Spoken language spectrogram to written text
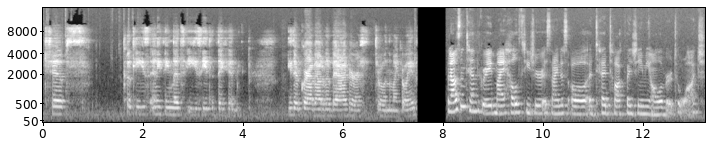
chips, cookies, anything that's easy that they could either grab out of a bag or throw in the microwave. When I was in 10th grade, my health teacher assigned us all a TED Talk by Jamie Oliver to watch.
